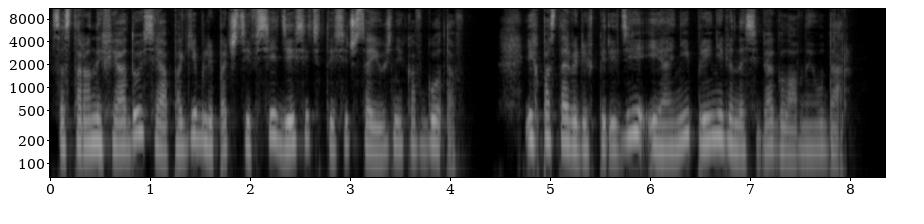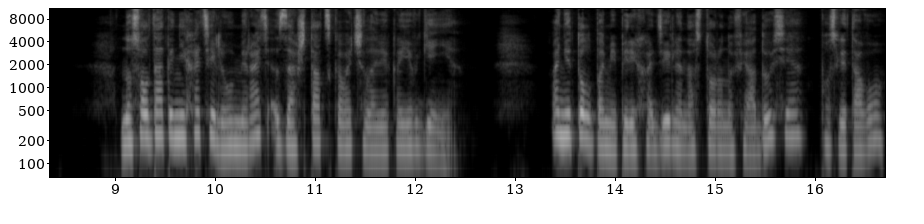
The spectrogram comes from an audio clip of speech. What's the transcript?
Со стороны Феодосия погибли почти все 10 тысяч союзников готов. Их поставили впереди, и они приняли на себя главный удар. Но солдаты не хотели умирать за штатского человека Евгения. Они толпами переходили на сторону Феодосия после того,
